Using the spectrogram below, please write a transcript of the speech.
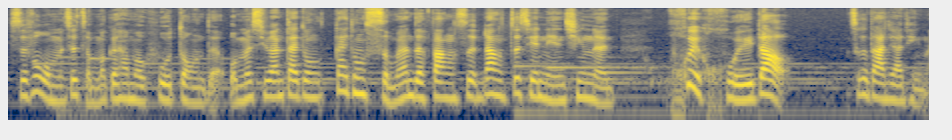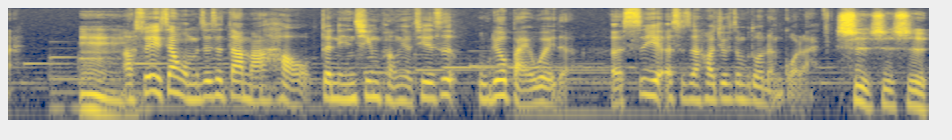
师傅，我们是怎么跟他们互动的？我们希望带动带动什么样的方式，让这些年轻人会回到这个大家庭来？嗯啊，所以像我们这次大马好的年轻朋友，其实是五六百位的。呃，四月二十三号就这么多人过来，是是是，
